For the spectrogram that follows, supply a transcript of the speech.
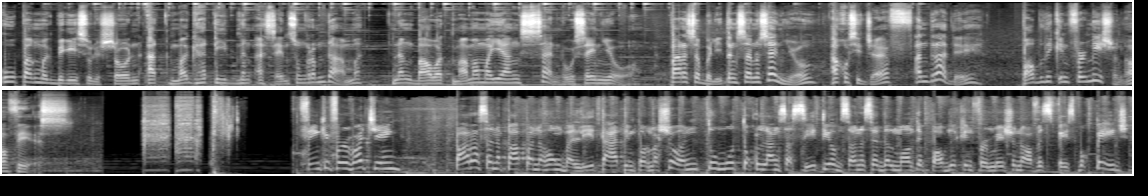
upang magbigay solusyon at maghatid ng asensong ramdam ng bawat mamamayang San Joseño. Para sa Balitang San Joseño, ako si Jeff Andrade, Public Information Office. Thank you for watching! Para sa napapanahong balita at impormasyon, tumutok lang sa City of San Jose del Monte Public Information Office Facebook page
